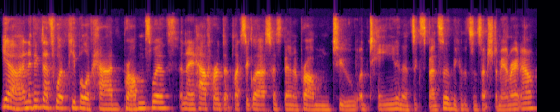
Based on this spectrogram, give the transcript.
Yeah, and I think that's what people have had problems with. And I have heard that plexiglass has been a problem to obtain and it's expensive because it's in such demand right now.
